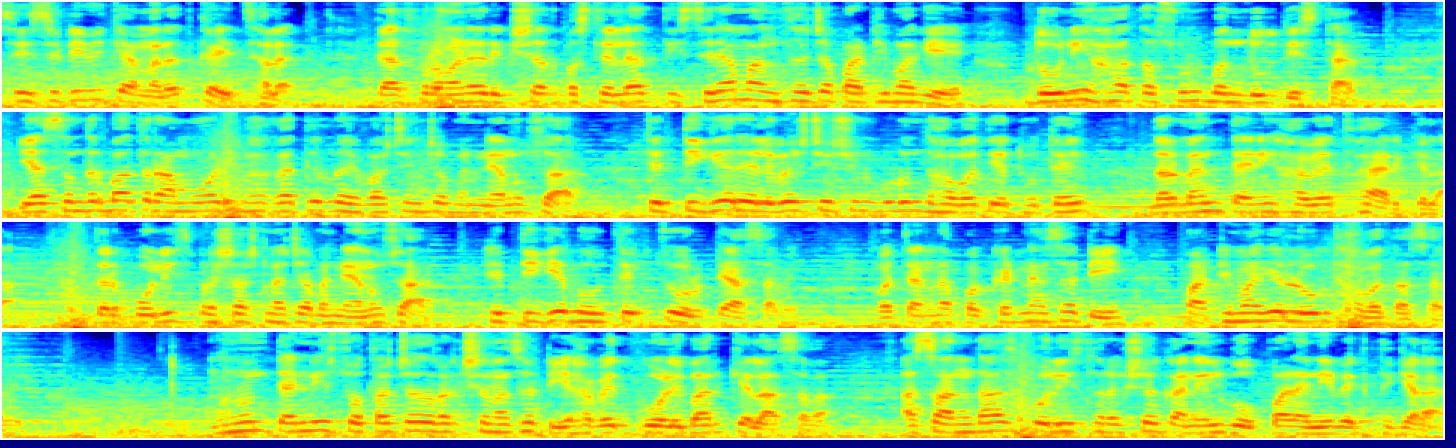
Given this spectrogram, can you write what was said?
सीसीटीव्ही कॅमेऱ्यात कैद झालंय. त्याचप्रमाणे रिक्षात बसलेल्या तिसऱ्या माणसाच्या पाठीमागे दोन्ही हात असून बंदूक दिसत आहेत. या संदर्भात रामवाडी भागातील रहिवाशांच्या म्हणण्यानुसार ते तिघे रेल्वे स्टेशनकडून धावत येत होते. दरम्यान त्यांनी हवेत फायर केला. तर पोलीस प्रशासनाच्या म्हणण्यानुसार हे तिघे बहुतेक चोरटे असावे व त्यांना पकडण्यासाठी पाठीमागे लोक धावत असावे. म्हणून त्यांनी स्वतःच्या रक्षणासाठी हवेत गोळीबार केला असावा असा अंदाज पोलीस निरीक्षक अनिल गोपाळ यांनी व्यक्त केला.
